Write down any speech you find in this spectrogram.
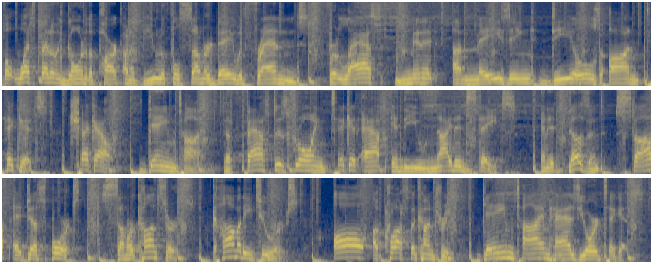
but what's better than going to the park on a beautiful summer day with friends? For last minute amazing deals on tickets, check out Game Time, the fastest growing ticket app in the United States. And it doesn't stop at just sports, summer concerts, comedy tours, all across the country Game Time has your tickets.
